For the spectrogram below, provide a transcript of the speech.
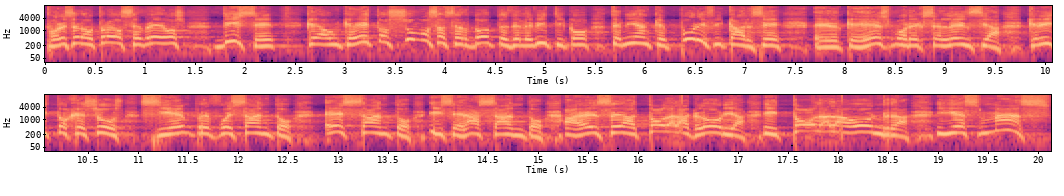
Por eso el autor de los Hebreos dice que aunque estos sumos sacerdotes de Levítico tenían que purificarse, el que es por excelencia, Cristo Jesús, siempre fue santo, es santo y será santo. A Él sea toda la gloria y toda la honra. Y es más,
